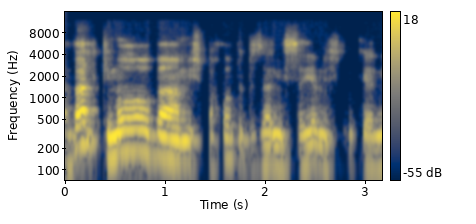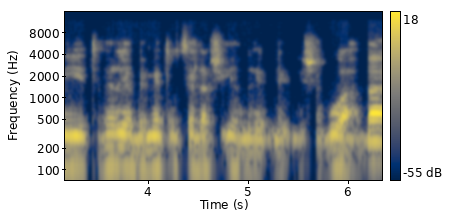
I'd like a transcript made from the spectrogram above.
אבל כמו במשפחות, ובזה אני אסיים, כי אני את טבריה באמת רוצה להשאיר לשבוע הבא,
